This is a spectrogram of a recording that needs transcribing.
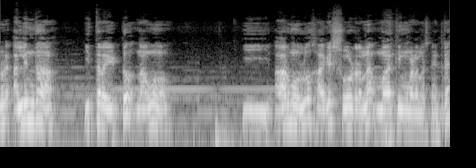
ನೋಡಿ, ಅಲ್ಲಿಂದ ಈ ತರ ಇಟ್ಟು ನಾವು ಈ ಆರ್ಮೋಲು ಹಾಗೆ ಶೋಲ್ಡರ್ನ ಮಾರ್ಕಿಂಗ್ ಮಾಡೋಣ ಸ್ನೇಹಿತರೆ.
